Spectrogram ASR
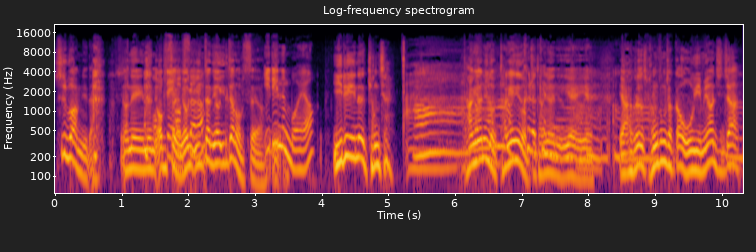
수부합니다. 연예인은 없대요? 없어요. 여기 없어요? 일단 여기 일단 없어요. 1위는 뭐예요? 1위는 경찰. 아, 당연히 높, 당연히 높죠. 그렇겠네요. 당연히. 예, 예. 네. 야, 그래서 방송 작가가 5위면 진짜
